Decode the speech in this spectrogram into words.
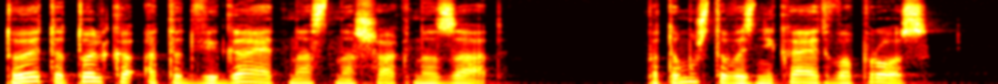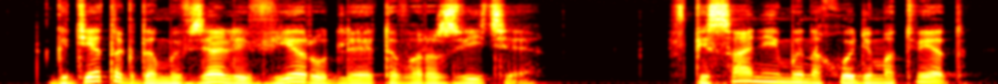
то это только отодвигает нас на шаг назад. Потому что возникает вопрос, где тогда мы взяли веру для этого развития? В Писании мы находим ответ –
